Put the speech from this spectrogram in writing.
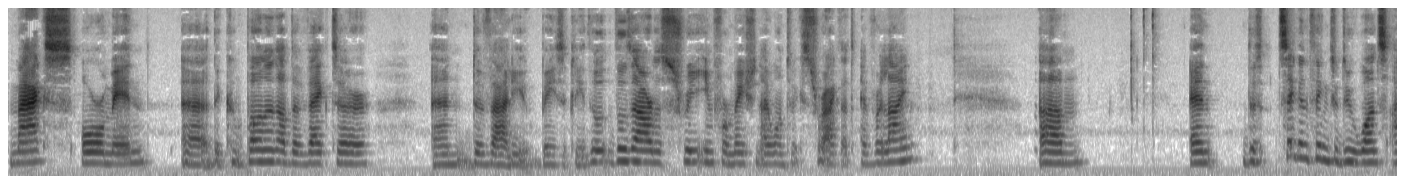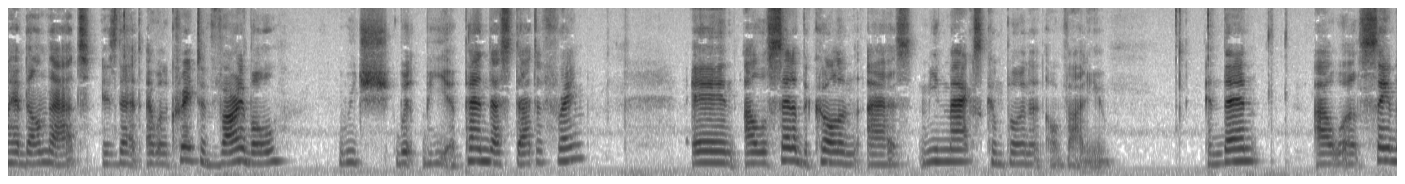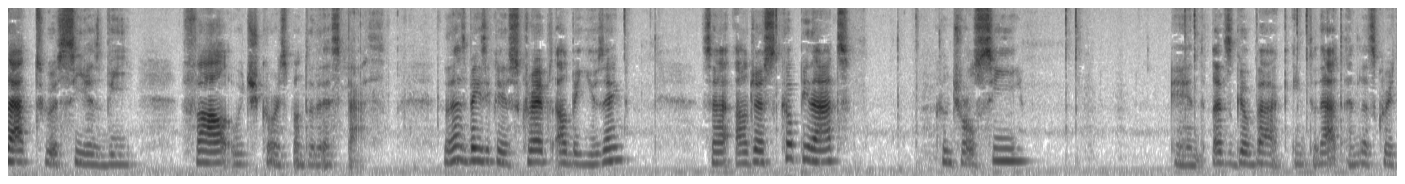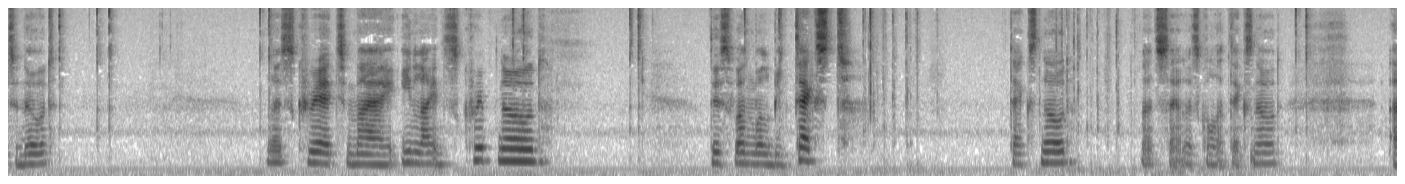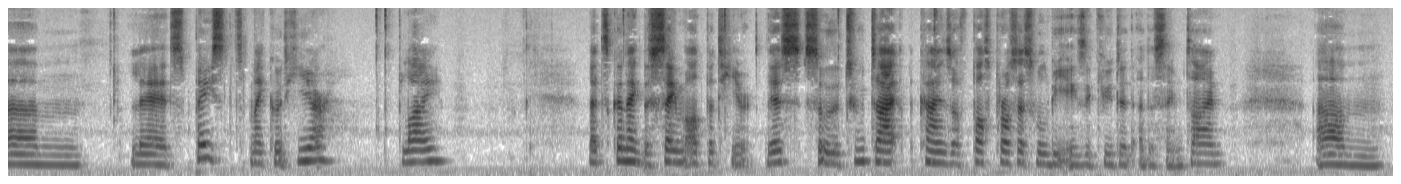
max or min, uh, the component of the vector, and the value, basically. Th those are the three information I want to extract at every line. Um, and the second thing to do once I have done that is that I will create a variable which will be a pandas data frame and I will set up the column as min max component or value and then I will save that to a CSV file which corresponds to this path. That's basically a script I'll be using. So I'll just copy that, Control C, and let's go back into that and let's create a node. Let's create my inline script node. This one will be text, text node. Let's say, let's call it text node. Um, let's paste my code here, apply. Let's connect the same output here, this, so the two kinds of post-process will be executed at the same time. Um,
